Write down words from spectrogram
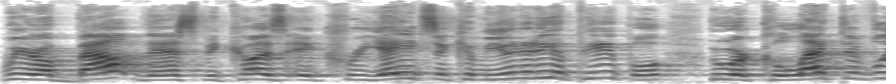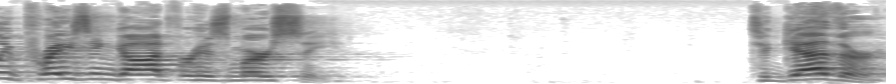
we are about this because it creates a community of people who are collectively praising God for his mercy. Together,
